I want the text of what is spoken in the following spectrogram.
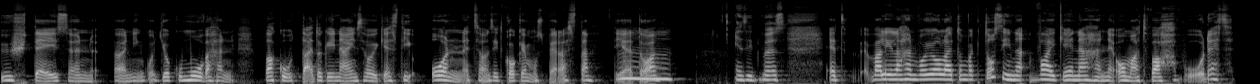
yhteisön, äh, niin kuin joku muu vähän vakuuttaa, että okei näin se oikeasti on, että se on sitten kokemusperäistä tietoa. Mm. Ja sitten myös, että välillähän voi olla, että on vaikka tosi vaikea nähdä ne omat vahvuudet.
